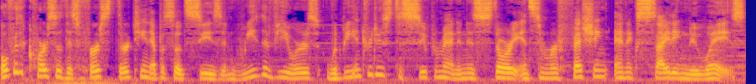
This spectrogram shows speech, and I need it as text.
Over the course of this first 13 episode season, we the viewers would be introduced to Superman and his story in some refreshing and exciting new ways.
